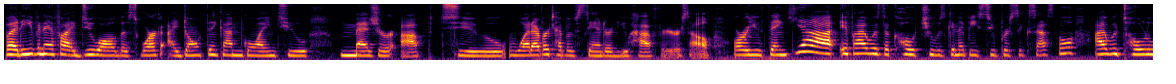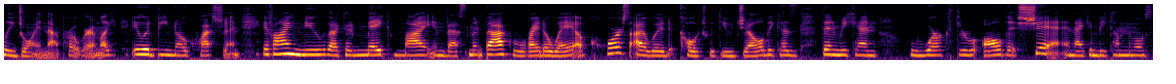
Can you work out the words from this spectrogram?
but even if I do all this work, I don't think I'm going to measure up to whatever type of standard you have for yourself. Or you think, yeah, if I was a coach who was going to be super successful, I would totally join that program. Like it would be no question. If I knew that I could make my investment back right away, of course I would coach with you, Jill, because then we can work through all this shit and I can become the most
